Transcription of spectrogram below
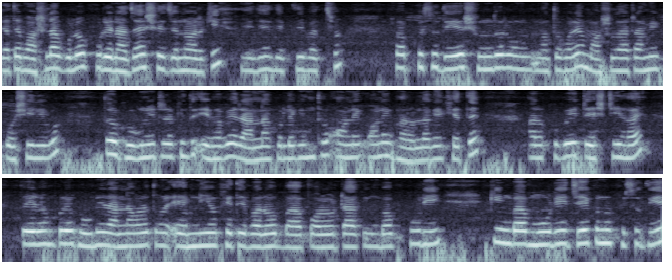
যাতে মশলাগুলো পুড়ে না যায়, সেজন্য আর কি। এই যে দেখতেই পাচ্ছ সব কিছু দিয়ে সুন্দর মতো করে মশলাটা আমি কষিয়ে নিব। তো ঘুগনিটা কিন্তু এভাবে রান্না করলে কিন্তু অনেক অনেক ভালো লাগে খেতে আর খুবই টেস্টি হয়। তো এরকম করে ঘুগনি রান্না করে তোমরা এমনিও খেতে পারো বা পরোটা কিংবা পুরি কিংবা মুড়ি, যে কোনো কিছু দিয়ে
